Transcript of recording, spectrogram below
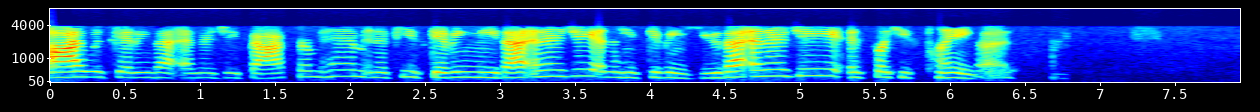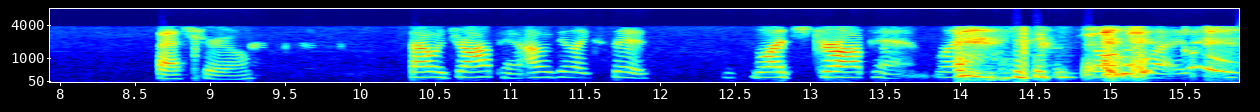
I was getting that energy back from him, and if he's giving me that energy and then he's giving you that energy, it's like he's playing us. That's true. So I would drop him. I would be like, sis, let's drop him. Let's both of us.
